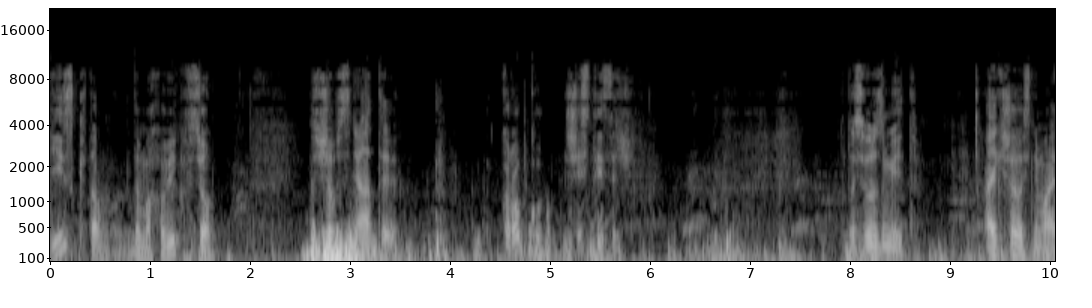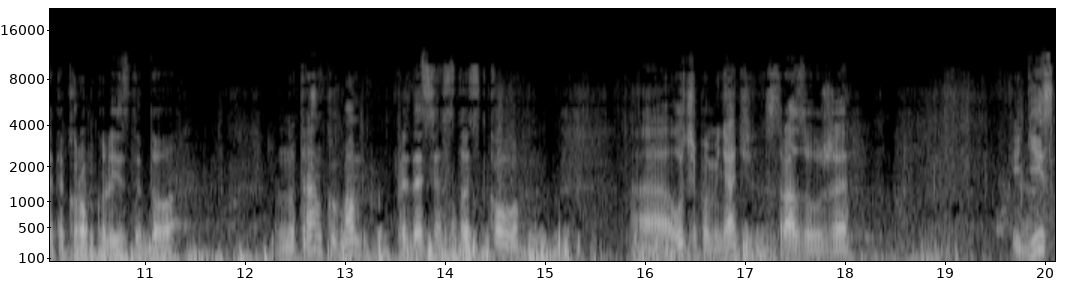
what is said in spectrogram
диск, там, де маховик, все. Щоб зняти коробку 6 тисяч. Тобто ви розумієте. А якщо ви знімаєте коробку, лізете до внутрянку, вам прийдеться 100% е, лучше поміняти сразу вже і диск,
